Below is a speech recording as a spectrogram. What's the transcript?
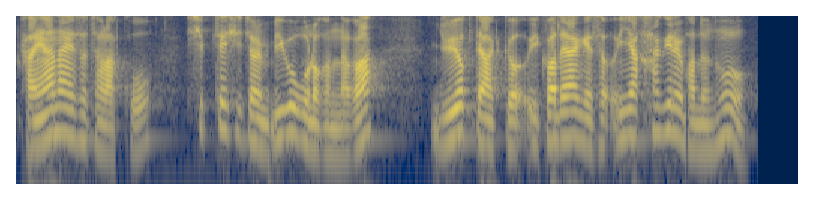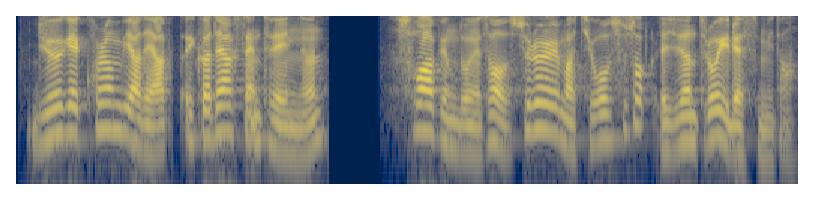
가야나에서 자랐고 10대 시절 미국으로 건너가 뉴욕대학교 의과대학에서 의학 학위를 받은 후 뉴욕의 콜롬비아 대학 의과대학 센터에 있는 소아병동에서 수료를 마치고 수석 레지던트로 일했습니다.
